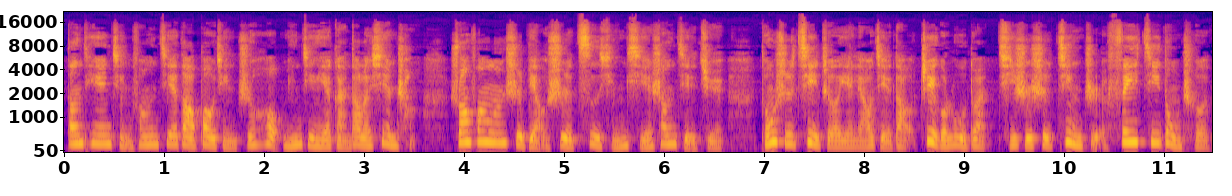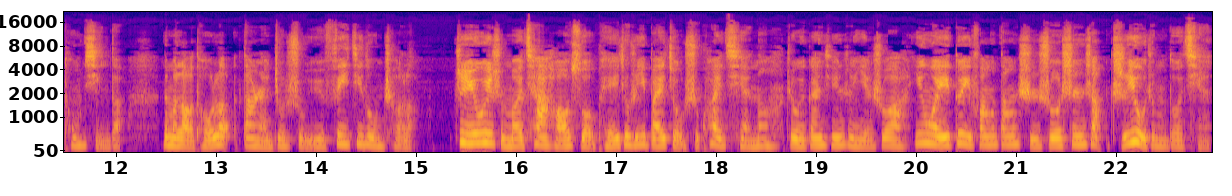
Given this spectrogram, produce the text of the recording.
当天警方接到报警之后，民警也赶到了现场，双方呢是表示自行协商解决。同时，记者也了解到这个路段其实是禁止非机动车通行的。那么，老头乐当然就属于非机动车了。至于为什么恰好索赔就是一百九十块钱呢？这位甘先生也说啊，因为对方当时说身上只有这么多钱，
